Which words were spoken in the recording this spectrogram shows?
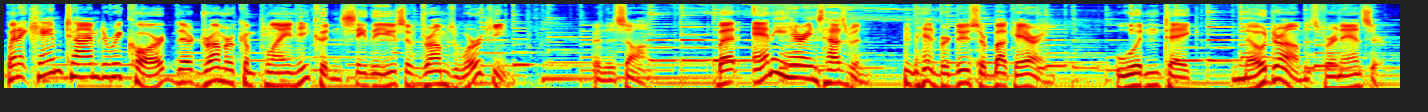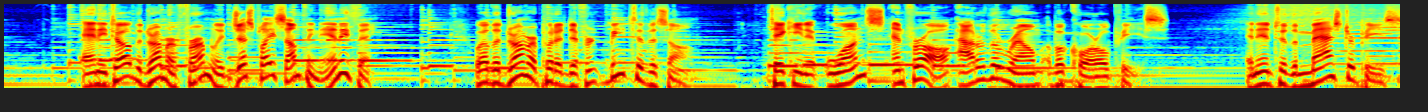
When it came time to record, their drummer complained he couldn't see the use of drums working for the song. But Annie Herring's husband and producer Buck Herring wouldn't take no drums for an answer. And he told the drummer firmly, just play something, anything. Well, the drummer put a different beat to the song, taking it once and for all out of the realm of a choral piece and into the masterpiece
